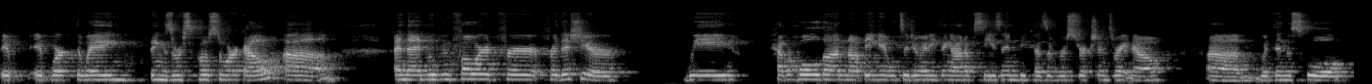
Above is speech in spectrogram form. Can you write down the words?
it, it worked the way things were supposed to work out. Um, and then moving forward for, for this year, we have a hold on not being able to do anything out of season because of restrictions right now um, within the school.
